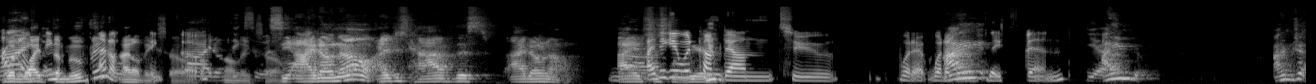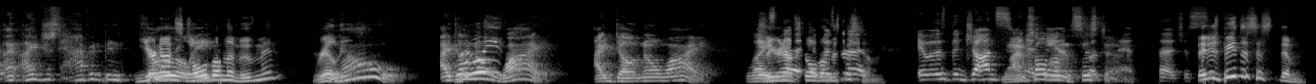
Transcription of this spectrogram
would I wipe think- the movement? I don't I don't think think so. so. I don't think so. See, I don't know. I just have this. I don't know. I- I think it would weird- come down to whatever whatever I- they spend. yeah. I'm. I'm just. I, I just haven't been. You're not thoroughly- sold on the movement, really? No, I don't Really? know why. I don't know why. Like so you're not the- sold it on the was the- system. it was the John No, I'm sold on the system. it? That just They just beat the system.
